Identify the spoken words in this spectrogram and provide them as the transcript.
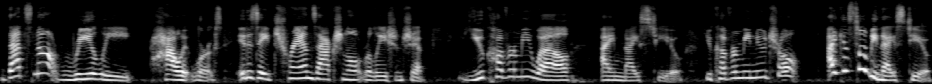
That's not really how it works. It is a transactional relationship. You cover me well, I'm nice to you. You cover me neutral, I can still be nice to you.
